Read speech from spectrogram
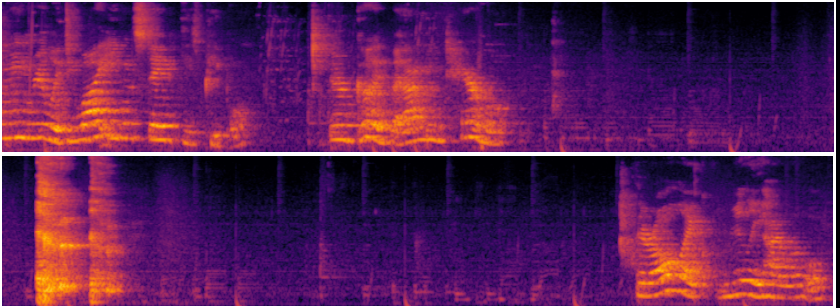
I mean, really, do I even stay with these people? They're good, but I'm doing terrible. They're all like really high level.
